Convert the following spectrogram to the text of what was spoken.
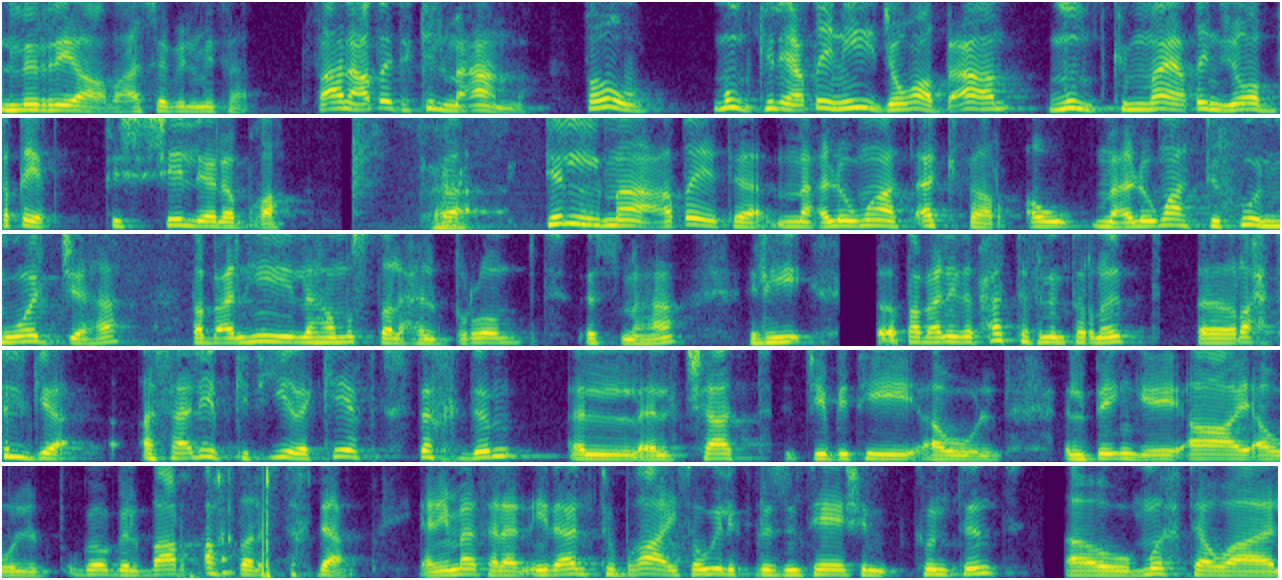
للرياضة على سبيل المثال. فأنا أعطيته كلمة عامة فهو ممكن يعطيني جواب عام ممكن ما يعطيني جواب دقيق في الشيء اللي أنا أبغاه. صحيح. كل ما أعطيته معلومات أكثر أو معلومات تكون موجهة طبعا هي لها مصطلح ال prompt اسمها اللي هي طبعا إذا بحثت في الإنترنت آه، راح تلقى أساليب كثيرة كيف تستخدم ال- ال ChatGPT أو ال- ال Bing AI أو ال Google Bard أفضل استخدام. يعني مثلا إذا أنت تبغاه يسوي لك presentation content أو محتوى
